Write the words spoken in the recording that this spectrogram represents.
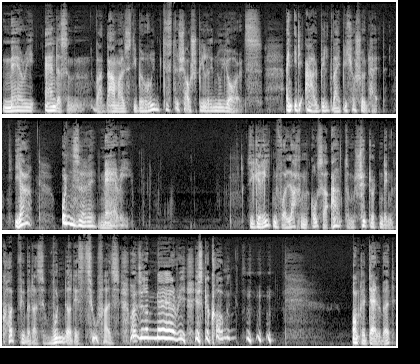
Mary Anderson war damals die berühmteste Schauspielerin New Yorks, ein Idealbild weiblicher Schönheit. Ja, unsere Mary. Sie gerieten vor Lachen außer Atem, schüttelten den Kopf über das Wunder des Zufalls. Unsere Mary ist gekommen. Onkel Delbert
